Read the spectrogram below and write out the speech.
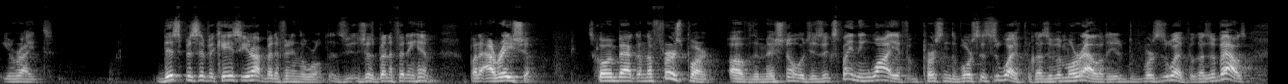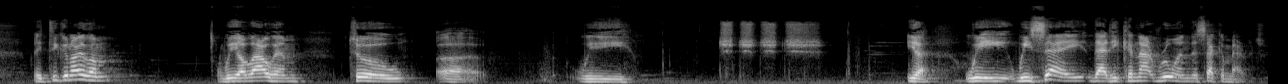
You're right. This specific case, you're not benefiting the world. It's just benefiting him. But Aresha, it's going back on the first part of the Mishnah, which is explaining why if a person divorces his wife because of immorality, divorces his wife because of vows, we allow him to uh, we yeah we we say that he cannot ruin the second marriage.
